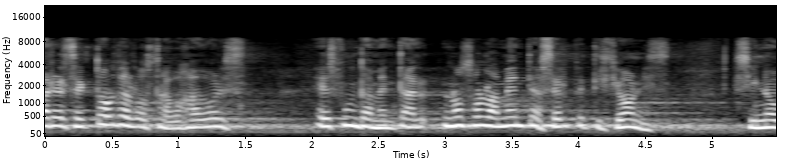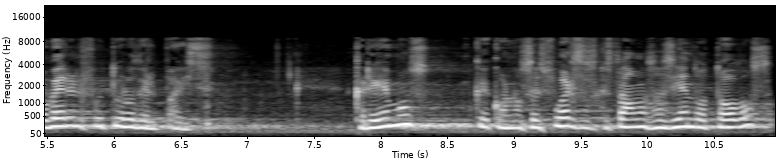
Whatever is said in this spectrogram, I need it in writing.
Para el sector de los trabajadores es fundamental no solamente hacer peticiones, sino ver el futuro del país. Creemos que con los esfuerzos que estamos haciendo todos,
